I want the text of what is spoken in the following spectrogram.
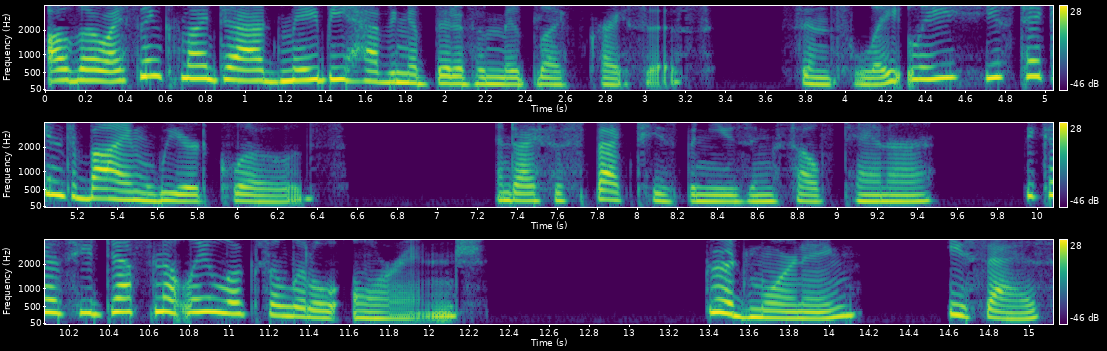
Although I think my dad may be having a bit of a midlife crisis since lately he's taken to buying weird clothes. And I suspect he's been using self tanner, because he definitely looks a little orange. Good morning, he says,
